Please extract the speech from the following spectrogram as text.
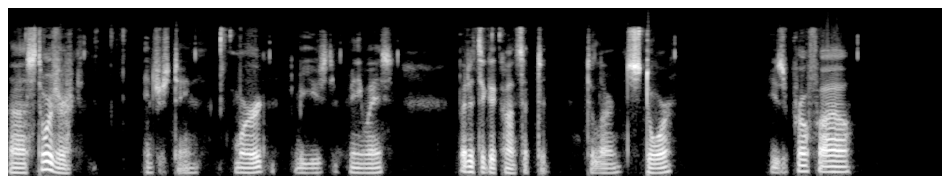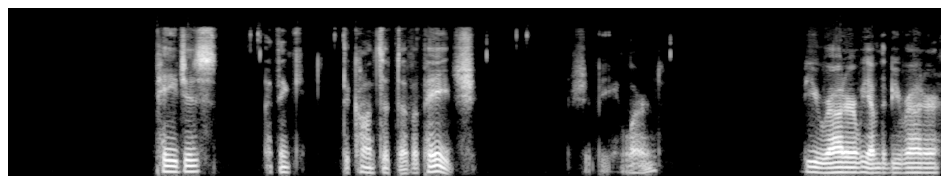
Uh, stores are interesting word. Can be used in many ways but it's a good concept to, to learn. Store, user profile, pages. I think the concept of a page should be learned. Vue router, we have the Vue router,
